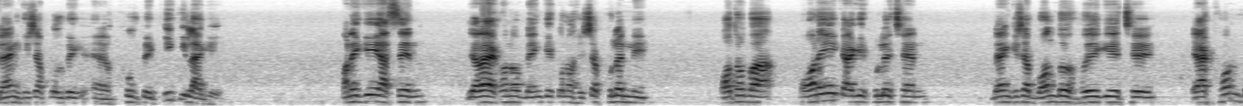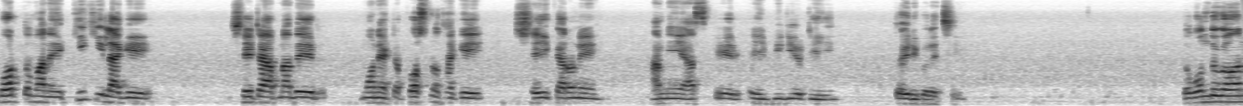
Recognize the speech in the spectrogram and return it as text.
ব্যাংক হিসাব খুলতে খুলতে কি কি লাগে? অনেকেই আছেন যারা এখনও ব্যাংকে কোনো হিসাব খুলেননি, অথবা অনেক আগে খুলেছেন ব্যাংক হিসাব বন্ধ হয়ে গিয়েছে। এখন বর্তমানে কি কি লাগে সেটা আপনাদের মনে একটা প্রশ্ন থাকে, সেই কারণে আমি আজকের এই ভিডিওটি তৈরি করেছি। তো বন্ধুগণ,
